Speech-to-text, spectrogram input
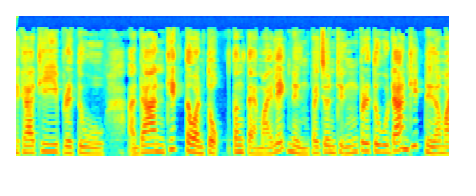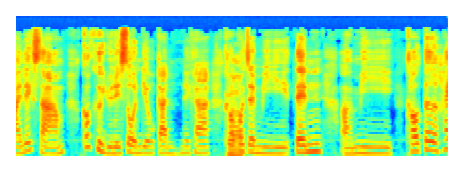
นะคะที่ประตูด้านทิศตะวันตกตั้งแต่หมายเลขหนึ่งไปจนถึงประตูด้านทิศเหนือหมายเลข 3 ก็คืออยู่ในโซนเดียวกันนะคะเขาก็จะมีเต็นท์มีเคาน์เตอร์ให้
